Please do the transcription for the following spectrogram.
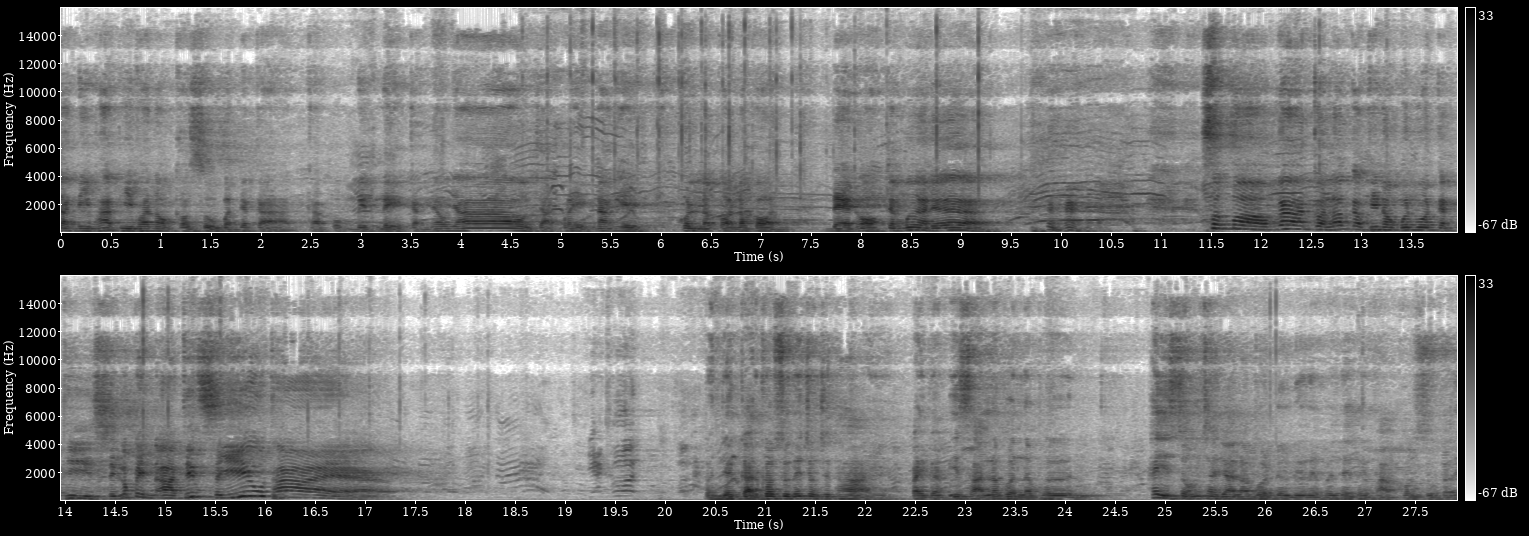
จากนี้ภาพพีพน้องเข้าสู่บรรยากาศครับผมเม็ดเล่กันยาวๆจากพระเอกนางเอกคนละก่อนละก่อนแดดออกจังเมื่อเด้อ สมอบงานก่อนรับกับพี่น้องมวลๆกันที่ศิลปินอาทิตย์สีอุทัย บรรยากาศเข้าสู่ในช่วงสุดท้าย ไปแบบอีสานลำเพลินลำเพลิน ให้สมชายาลำเพลินหนึ่งเดียวในประเทศไทยฝากควาสุขกันใน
